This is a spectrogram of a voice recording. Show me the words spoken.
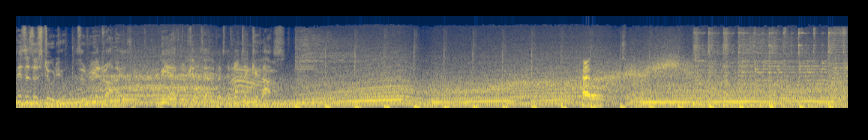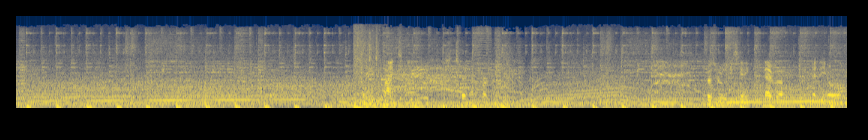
This is the studio. The real drama is we have to kill the animals, if not they kill us. Pedal. Thanks, man. Just turn that. First rule of GTA, never admit that you're wrong.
